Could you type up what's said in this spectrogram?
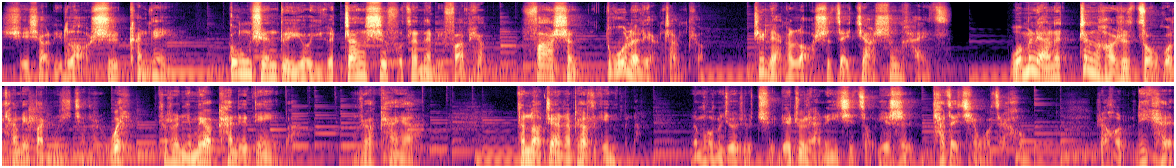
学校里老师看电影，工宣队有一个张师傅在那里发票，发剩多了两张票。这两个老师在家生孩子，我们俩呢正好是走过他那办公室前，他说：“喂，他说你们要看这个电影吧？”我们说要看呀。他说：“这两张票子给你们了。”那么我们就就去，也就两人一起走，也是他在前我在后，然后离开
